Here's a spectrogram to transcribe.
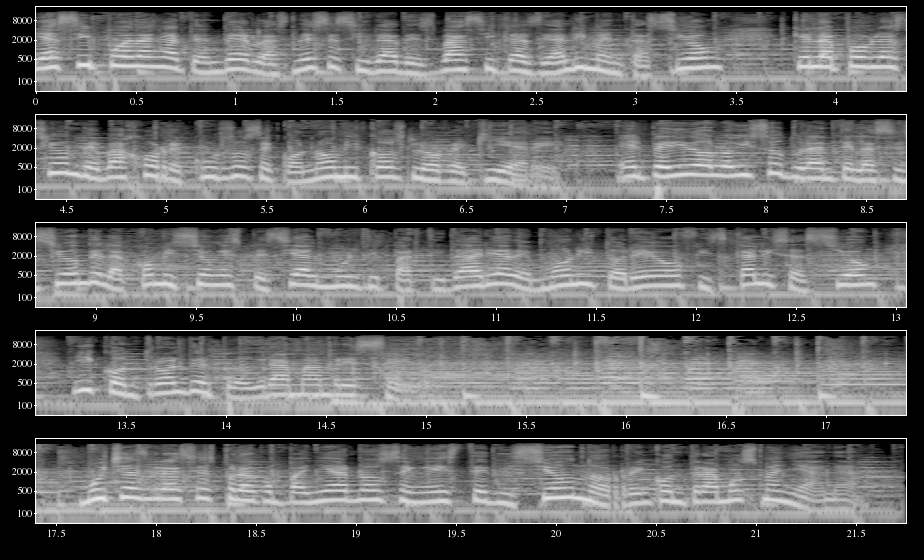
y así puedan atender las necesidades básicas de alimentación que la población de bajos recursos económicos lo requiere. El pedido lo hizo durante la sesión de la Comisión Especial Multipartidaria de Monitoreo, Fiscalización y Control del Programa Hambre Cero. Muchas gracias por acompañarnos en esta edición. Nos reencontramos mañana.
